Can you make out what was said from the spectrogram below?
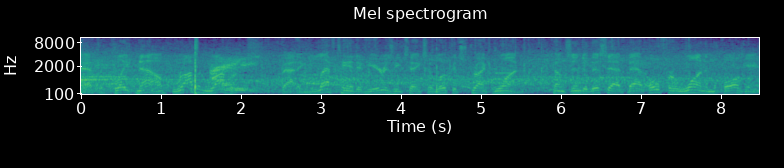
At the plate now, Robin Roberts. Batting left-handed here as he takes a look at strike one. Comes into this at-bat 0 for 1 in the ball game.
